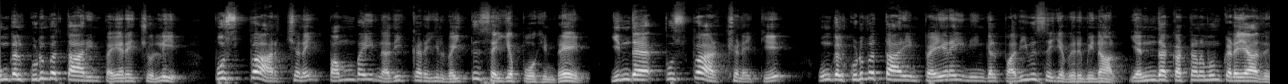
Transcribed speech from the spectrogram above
உங்கள் குடும்பத்தாரின் பெயரை சொல்லி புஷ்ப அர்ச்சனை பம்பை நதிக்கரையில் வைத்து செய்ய போகின்றேன். இந்த புஷ்ப அர்ச்சனைக்கு உங்கள் குடும்பத்தாரின் பெயரை நீங்கள் பதிவு செய்ய விரும்பினால் எந்த கட்டணமும் கிடையாது.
